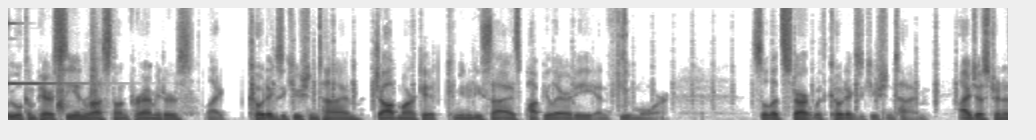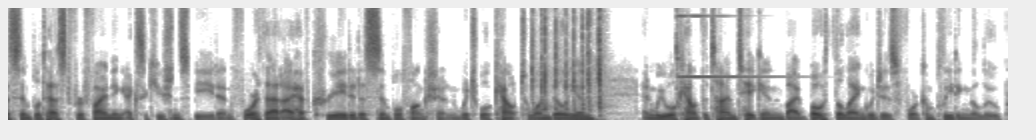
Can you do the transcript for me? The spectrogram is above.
We will compare C and Rust on parameters like code execution time, job market, community size, popularity, and few more. So let's start with code execution time. I just ran a simple test for finding execution speed, and for that I have created a simple function which will count to 1 billion, and we will count the time taken by both the languages for completing the loop.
